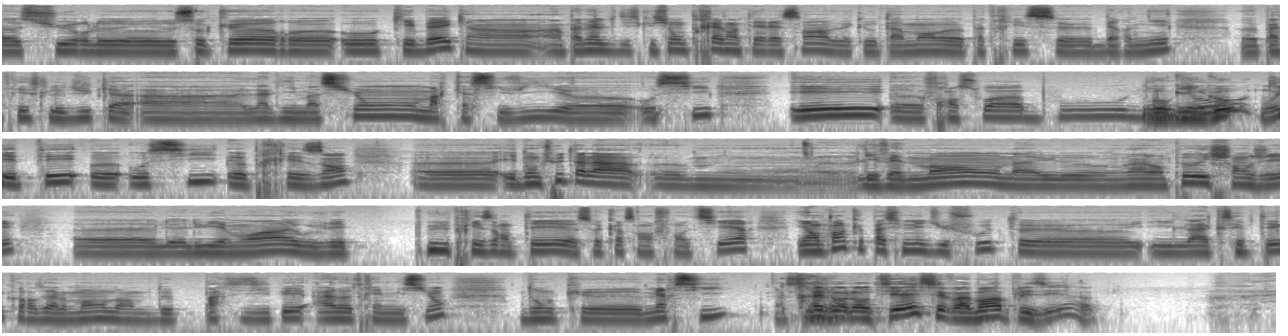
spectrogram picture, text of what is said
sur le, le soccer au Québec, un, un, panel de discussion très intéressant avec notamment Patrice Bernier, Patrice Leduc à, à l'animation, Marc Cassivi aussi, et François Bouguingo, Bouguingo qui oui. était aussi euh, présent. Euh, et donc, suite à l'événement, on, a eu, on a un peu échangé, euh, lui et moi, où je l'ai pu présenter Soccer sans frontières. Et en tant que passionné du foot, euh, il a accepté cordialement de participer à notre émission. Donc, euh, merci. merci Très volontiers, c'est vraiment un plaisir.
